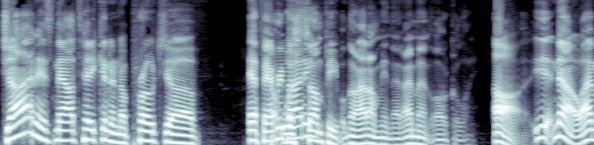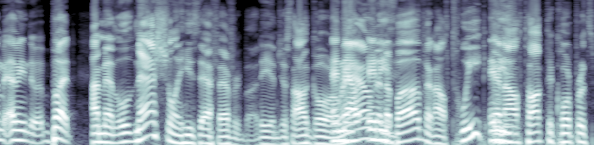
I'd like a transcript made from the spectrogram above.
John has now taken an approach of F with everybody. some people. No, I don't mean that. I meant locally. oh, yeah, no, I mean, I mean, but I meant nationally he's F everybody and just I'll go around And and, now- and he's- above and I'll tweet and and, I'll talk to corporates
